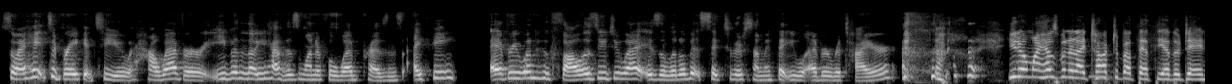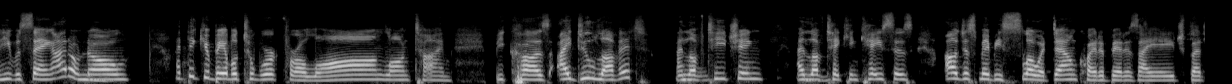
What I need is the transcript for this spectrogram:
So I hate to break it to you. However, even though you have this wonderful web presence, I think everyone who follows you, Joette, is a little bit sick to their stomach that you will ever retire. You know, my husband and I talked about that the other day, and he was saying, I don't Mhm. know. I think you'll be able to work for a long, long time because I do love it. I love Mhm. teaching. I love Mhm. taking cases. I'll just maybe slow it down quite a bit as I age, but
